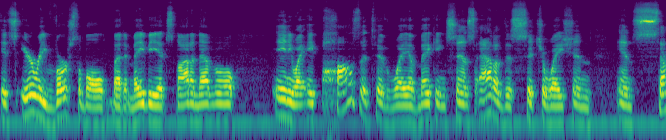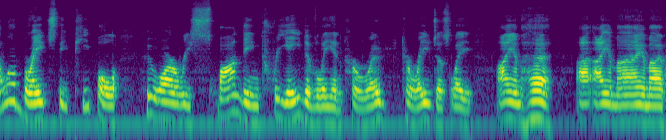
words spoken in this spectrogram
It's irreversible, but it, maybe it's not inevitable. Anyway, a positive way of making sense out of this situation and celebrates the people who are responding creatively and courage courageously. I am her. I, I am. I am. I,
